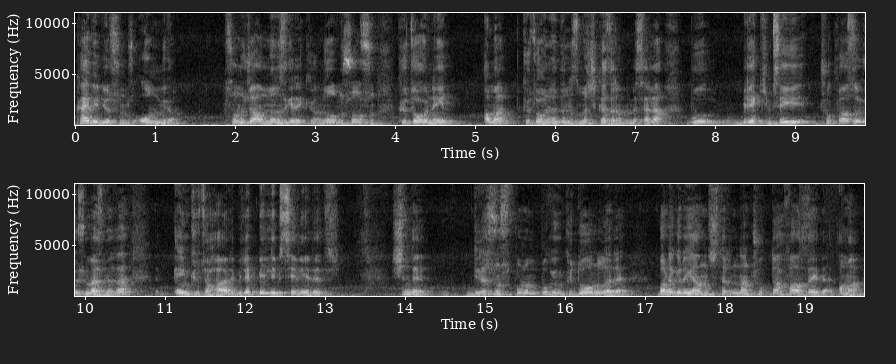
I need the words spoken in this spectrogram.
kaybediyorsunuz. Olmuyor. Sonucu almanız gerekiyor. Ne olursa olsun. Kötü oynayın ama kötü oynadığınız maçı kazanın mesela. Bu bile kimseyi çok fazla üzmez. Neden? En kötü hali bile belli bir seviyededir. Şimdi Giresunspor'un bugünkü doğruları bana göre yanlışlarından çok daha fazlaydı. Ama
